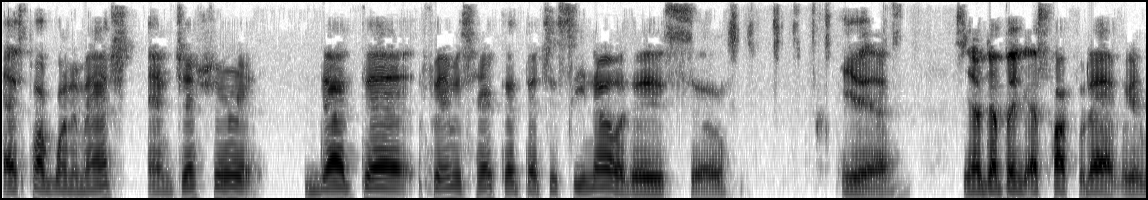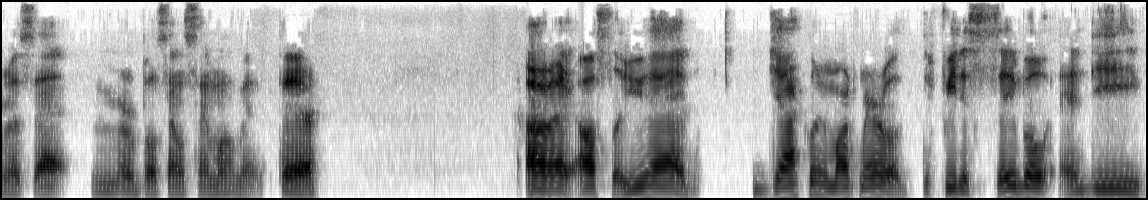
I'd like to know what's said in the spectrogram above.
X Pac won the match, and Jeff Jarrett got that famous haircut that you see nowadays. So, yeah. You know, got to thank Pac for that, for giving us that memorable SummerSlam moment there. All right, also, you had Jacqueline and Marc Mero defeated Sable in the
